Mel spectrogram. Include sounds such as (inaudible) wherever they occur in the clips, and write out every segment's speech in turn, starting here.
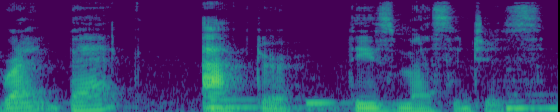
Right back after these messages.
